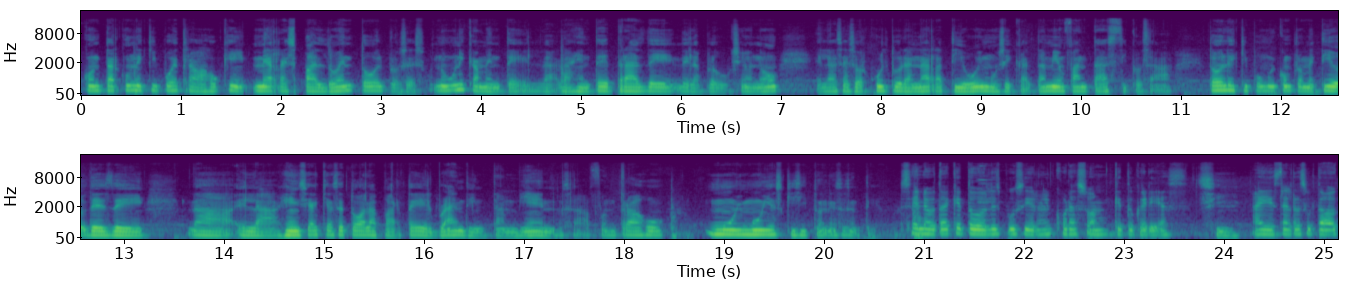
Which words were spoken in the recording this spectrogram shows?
contar con un equipo de trabajo que me respaldó en todo el proceso, no únicamente la, la gente detrás de, de, la producción, ¿no? el asesor cultural, narrativo y musical también fantástico, o sea, todo el equipo muy comprometido, desde la, la agencia que hace toda la parte del branding también, o sea, fue un trabajo muy, muy exquisito en ese sentido. Se nota que todos les pusieron el corazón que tú querías. Sí. Ahí está el resultado.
